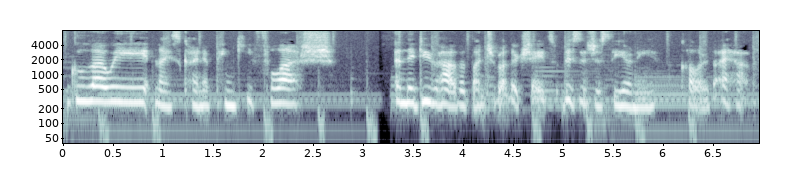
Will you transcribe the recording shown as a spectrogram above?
Glowy, nice kind of pinky flush. And they do have a bunch of other shades. but This is just the only color that I have.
